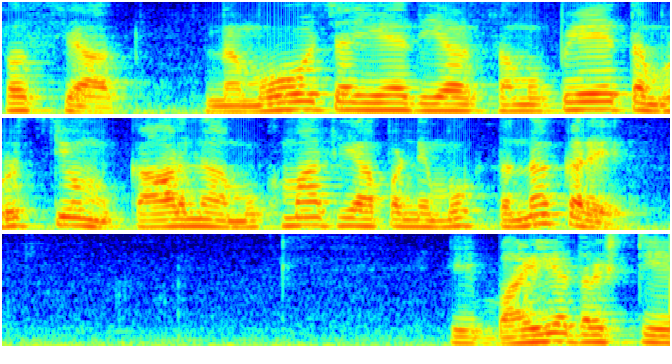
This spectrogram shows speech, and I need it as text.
સસ્યાત. નમોચયેદ્ય સમુપેત મૃત્યુમ કાળના મુખમાંથી આપણને મુક્ત ન કરે. એ બાહ્ય દ્રષ્ટિએ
